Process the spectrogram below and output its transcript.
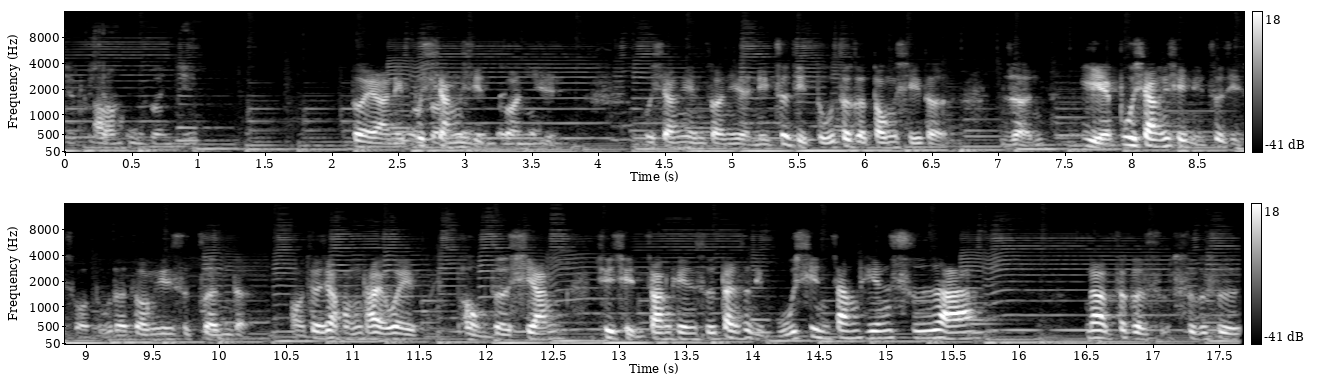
也不相信专业。对啊，你不相信专业，不相信专业，你自己读这个东西的人也不相信你自己所读的东西是真的哦。就像洪太尉捧着香去请张天师，但是你不信张天师啊，那这个是是不是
